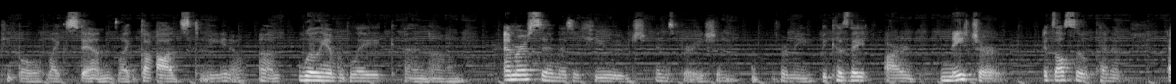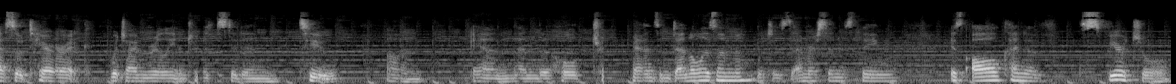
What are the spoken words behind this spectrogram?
people like stand like gods to me, you know. Um, William Blake and um, Emerson is a huge inspiration for me because they are nature. It's also kind of esoteric, which I'm really interested in too. Um, and then the whole transcendentalism, which is Emerson's thing, is all kind of spiritual.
